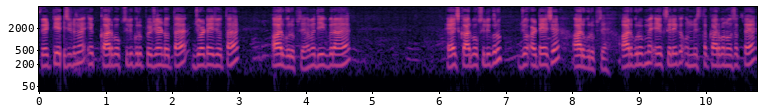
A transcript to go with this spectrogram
फैटी एसिड में एक कार्बोक्सिलिक ग्रुप प्रेजेंट होता है, जो अटैच होता है आर ग्रुप से. हमें दिख रहा है एच कार्बोक्सिलिक ग्रुप जो अटैच है आर ग्रुप से। आर ग्रुप में एक से लेकर उन्नीस तक कार्बन हो सकता है।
